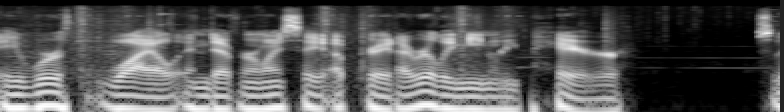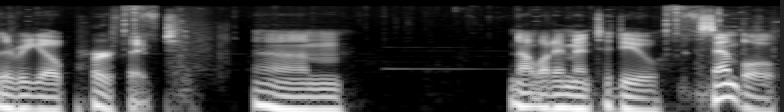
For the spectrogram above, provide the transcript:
a worthwhile endeavor. When I say upgrade, I really mean repair. So there we go, perfect. Um, not what I meant to do. Assemble.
